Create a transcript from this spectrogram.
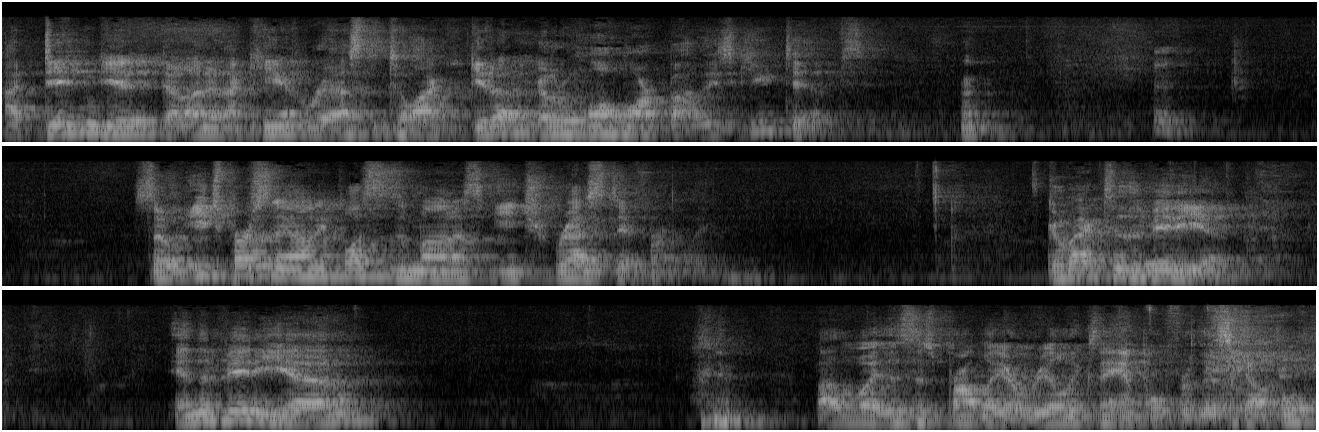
I didn't get it done and I can't rest until I get up and go to Walmart and buy these Q-tips. so each personality, pluses and minuses, each rest differently. Go back to the video. In the video, by the way, this is probably a real example for this couple.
